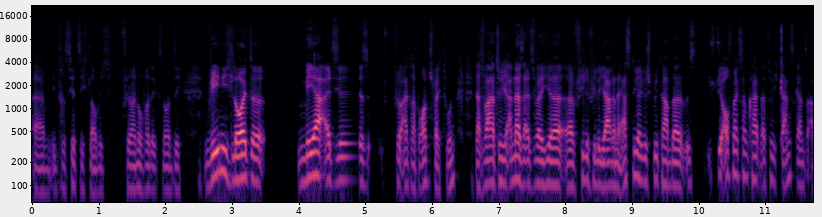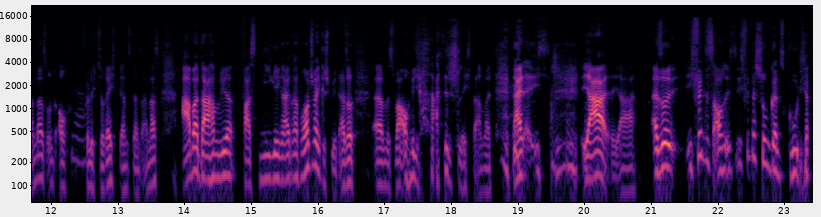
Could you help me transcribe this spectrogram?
ähm, interessiert sich, glaube ich, für Hannover 96 wenig Leute mehr, als sie es für Eintracht Braunschweig tun. Das war natürlich anders, als wir hier äh, viele, viele Jahre in der ersten Liga gespielt haben. Da ist, ist die Aufmerksamkeit natürlich ganz, ganz anders und auch ja. völlig zu Recht ganz, ganz anders. Aber da haben wir fast nie gegen Eintracht Braunschweig gespielt. Also ähm, es war auch nicht alles schlecht damals. Nein, ich, ja, ja, also ich finde es auch, ich, ich finde das schon ganz gut. Ich habe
